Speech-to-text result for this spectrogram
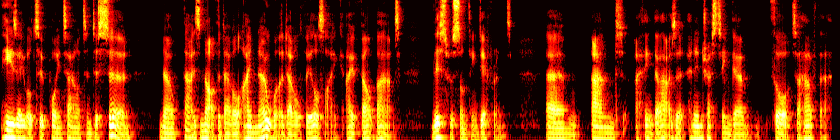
he's able to point out and discern no, that is not the devil. I know what the devil feels like. I felt that. This was something different. Um, and I think that that is a, an interesting um, thought to have there.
